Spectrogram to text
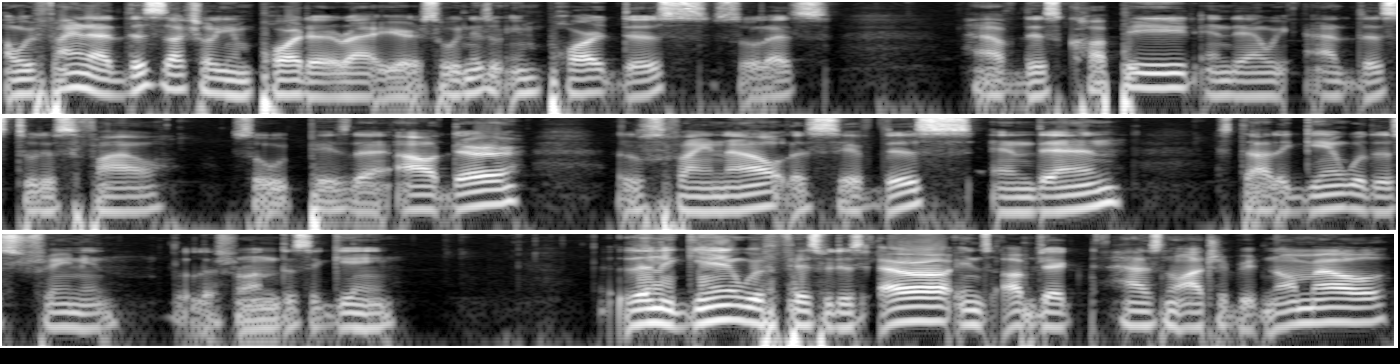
and we find that this is actually imported right here. So we need to import this. So let's have this copied and then we add this to this file. So we paste that out there. Let's find out. Let's save this and then start again with this training. So let's run this again. Then again we're faced with this error. Int object has no attribute normal.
